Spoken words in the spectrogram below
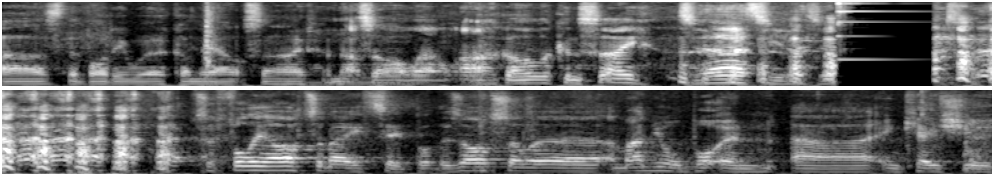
as the bodywork on the outside, and that's all, I- all I can say. Dirty little. It's a fully automated, but there's also a, a manual button uh, in case you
